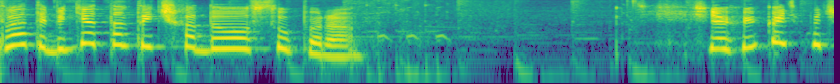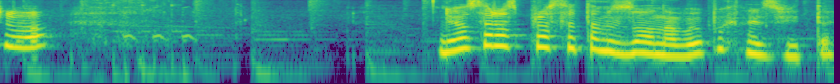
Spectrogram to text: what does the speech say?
Давайте, одна тичка до супера. Я гикать почала. Його зараз просто там зона випихне звідти.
